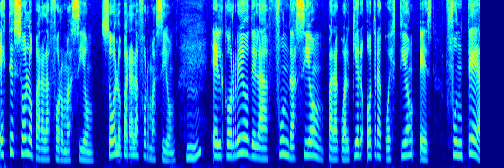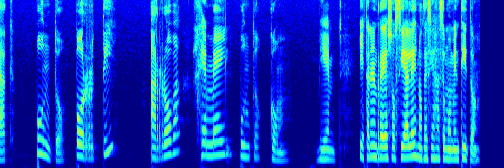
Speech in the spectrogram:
Este es solo para la formación, solo para la formación. Mm. El correo de la fundación para cualquier otra cuestión es funteac.porti.gmail.com. Bien. Y están en redes sociales, nos decías hace un momentito.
